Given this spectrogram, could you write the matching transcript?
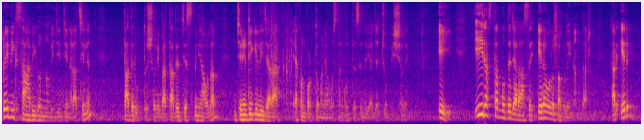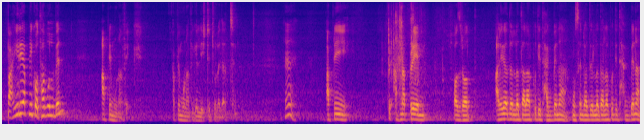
প্রেমিক সাহাবিগণ নবীজির যিনারা ছিলেন, তাদের উত্তরস্বরী বা তাদের জেসমিনী আওলাদ জেনেটিক্যালি যারা এখন বর্তমানে অবস্থান করতেছে দুই হাজার চব্বিশ সালে। এই এই রাস্তার মধ্যে যারা আছে, এরা হলো সকলে ইমানদার আর এর বাহিরে আপনি কথা বলবেন, আপনি মুনাফিক। আপনি মুনাফিকের লিস্টে চলে যাচ্ছেন। হ্যাঁ? আপনি আপনার প্রেম হজরত আলী রাদুল্লাহ তালার প্রতি থাকবে না হুসেন রাদুল্লাহ তালার প্রতি থাকবে না,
